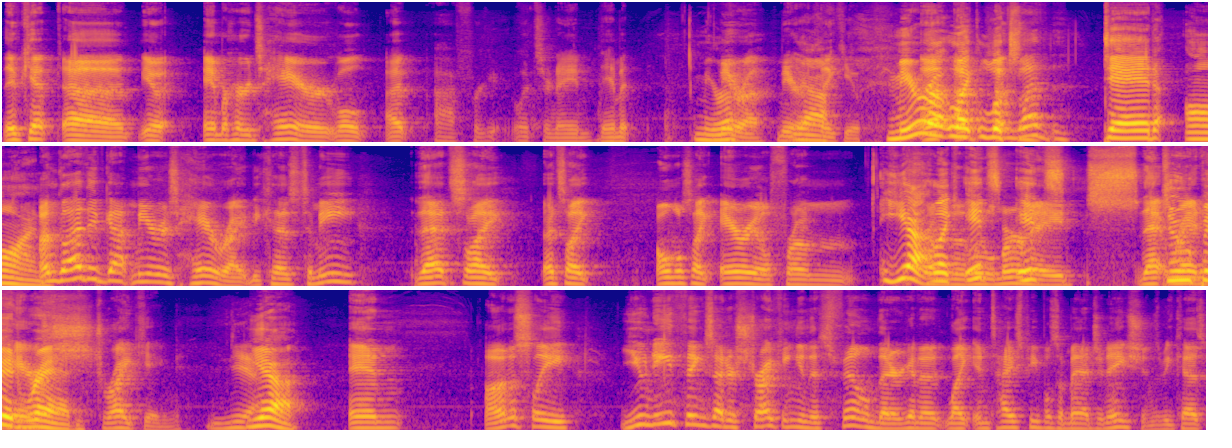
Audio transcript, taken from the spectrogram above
they've kept uh you know Amber Heard's hair. Well, I I forget what's her name. Damn it, Mera, Mera. Mera. Yeah. Thank you. Mera Uh, like I'm- I'm looks glad- dead on. I'm glad they've got Mera's hair right because to me, that's like that's like almost like Ariel from yeah, from like The it's Little Mermaid, it's that stupid red, hair red. striking. yeah. Yeah. And honestly, you need things that are striking in this film that are gonna like entice people's imaginations because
